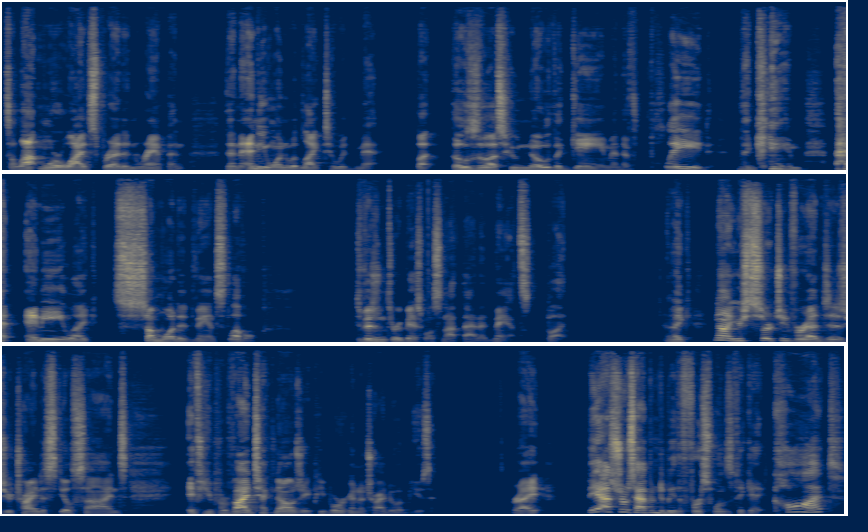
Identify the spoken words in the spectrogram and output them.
It's a lot more widespread and rampant than anyone would like to admit. But those of us who know the game and have played the game at any like somewhat advanced level. Division three baseball is not that advanced, but like no, you're searching for edges, you're trying to steal signs. If you provide technology, people are going to try to abuse it, right? The Astros happen to be the first ones to get caught,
